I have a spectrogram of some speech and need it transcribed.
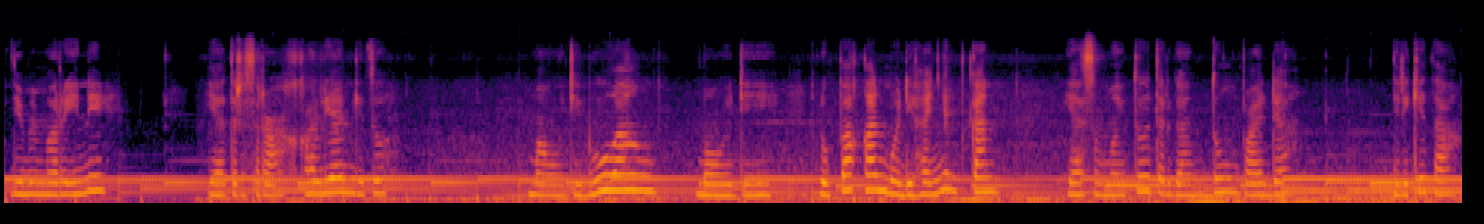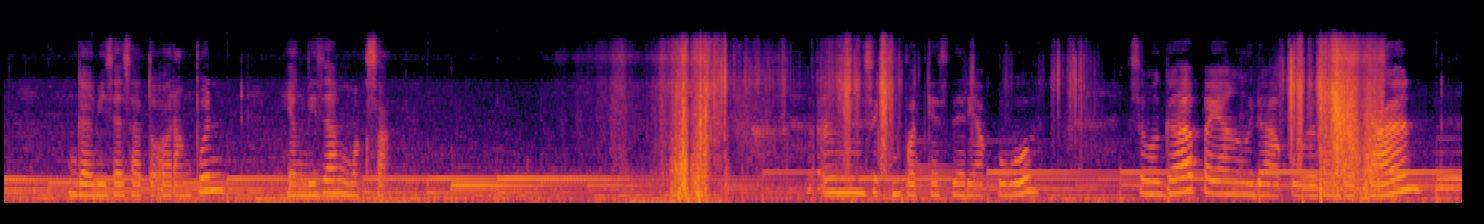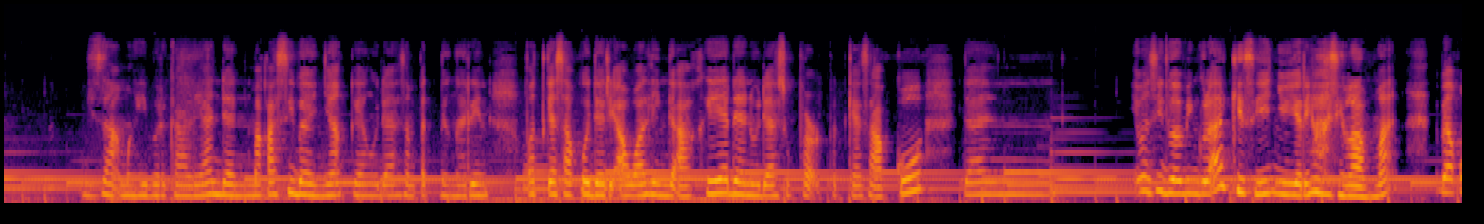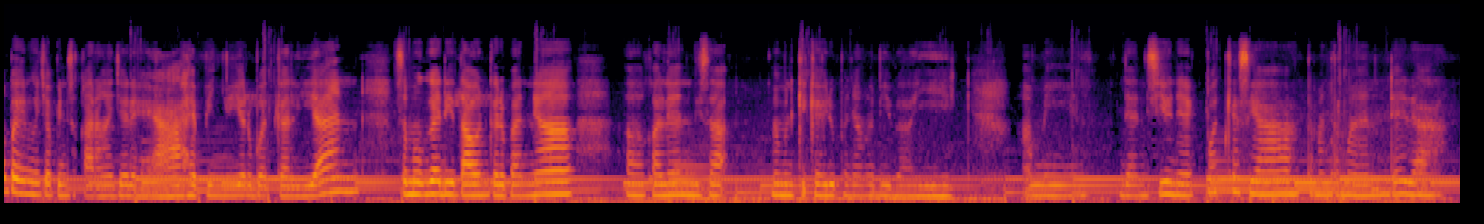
Di memori ini ya terserah kalian gitu. Mau dibuang mau dilupakan mau dihanyutkan ya semua itu tergantung pada diri kita. Nggak bisa satu orang pun yang bisa memaksa sekian podcast dari aku. Semoga apa yang udah aku sampaikan bisa menghibur kalian dan makasih banyak yang udah sempet dengerin podcast aku dari awal hingga akhir dan udah support podcast aku. Dan ya masih dua minggu lagi sih New Year-nya masih lama. Tapi aku pengen ngucapin sekarang aja deh ya Happy New Year buat kalian. Semoga di tahun ke depannya uh, kalian bisa memiliki kehidupan yang lebih baik. Amin. Dan see you next podcast ya teman-teman. Dadah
